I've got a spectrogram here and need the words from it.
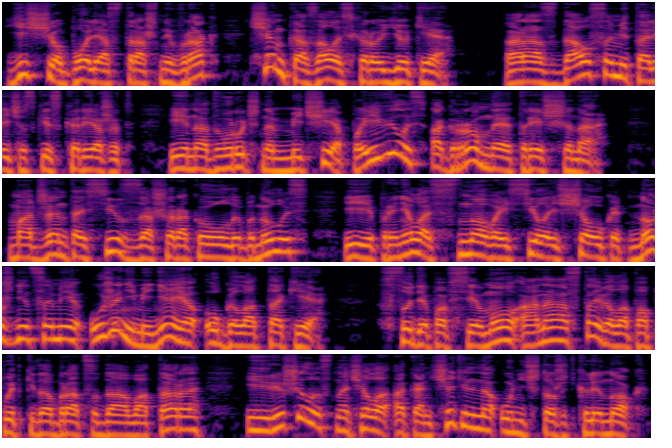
еще более страшный враг, чем казалось Харуюки. Раздался металлический скрежет, и на двуручном мече появилась огромная трещина. Маджента Сизза широко улыбнулась и принялась с новой силой щелкать ножницами, уже не меняя угол атаки. Судя по всему, она оставила попытки добраться до аватара и решила сначала окончательно уничтожить клинок.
